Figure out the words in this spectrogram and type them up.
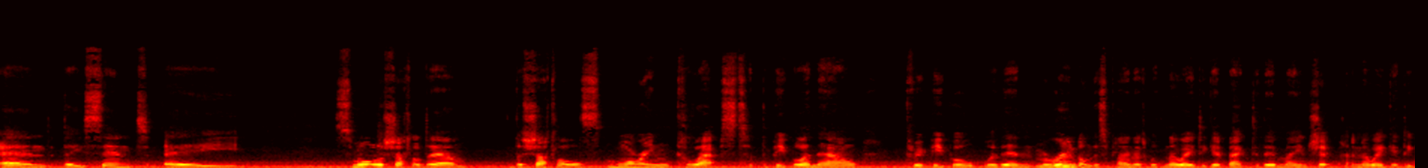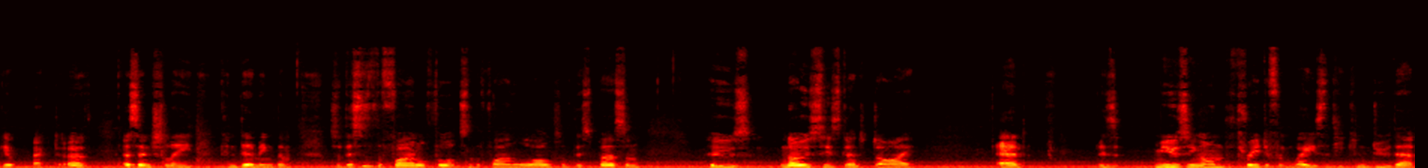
And they sent a smaller shuttle down. The shuttle's mooring collapsed. The people are now, three people were then marooned on this planet with no way to get back to their main ship and no way to get back to Earth, essentially condemning them. So, this is the final thoughts and the final logs of this person who knows he's going to die and is musing on the three different ways that he can do that.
